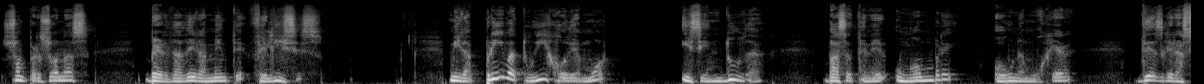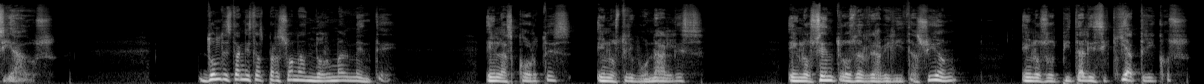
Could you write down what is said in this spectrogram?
son personas verdaderamente felices. Mira, priva a tu hijo de amor y sin duda vas a tener un hombre o una mujer desgraciados. ¿Dónde están estas personas normalmente? En las cortes, en los tribunales, en los centros de rehabilitación, en los hospitales psiquiátricos,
